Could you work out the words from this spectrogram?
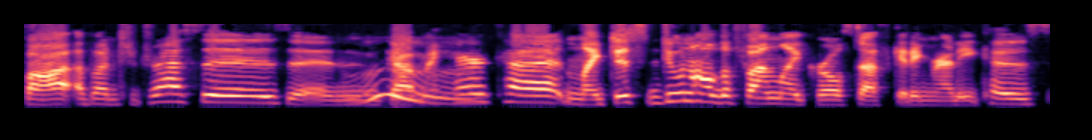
bought a bunch of dresses and Ooh. got my hair cut and like just doing all the fun like girl stuff getting ready because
